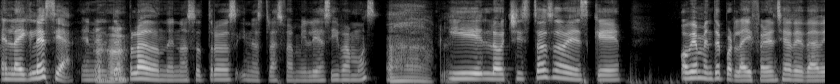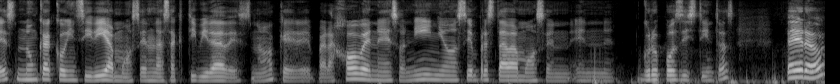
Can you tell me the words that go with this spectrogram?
en la iglesia, en el Ajá. templo a donde nosotros y nuestras familias íbamos. Ah, ok. Y lo chistoso es que, obviamente por la diferencia de edades, nunca coincidíamos en las actividades, ¿no? Que para jóvenes o niños siempre estábamos en, grupos distintos. Pero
